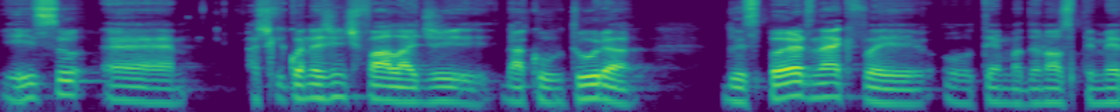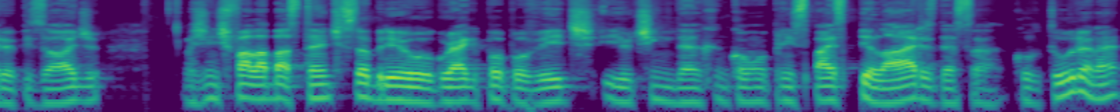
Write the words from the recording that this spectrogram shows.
Isso, é, acho que quando a gente fala de, da cultura do Spurs, né, que foi o tema do nosso primeiro episódio, a gente fala bastante sobre o Greg Popovich e o Tim Duncan como principais pilares dessa cultura, né?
